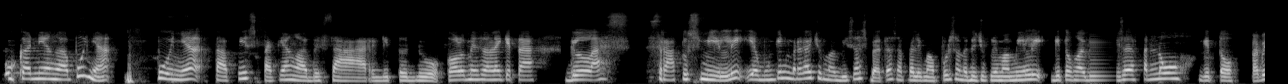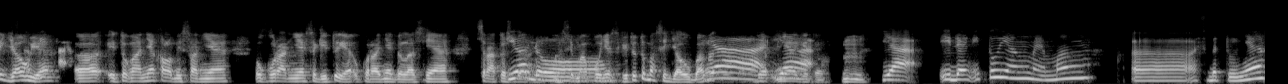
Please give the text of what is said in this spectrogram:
Bukannya nggak punya, punya tapi speknya nggak besar gitu dulu. Kalau misalnya kita gelas 100 mili, ya mungkin mereka cuma bisa sebatas sampai 50 sampai 75 mili gitu, nggak bisa penuh gitu. Tapi jauh ya eh, hitungannya kalau misalnya ukurannya segitu ya, ukurannya gelasnya 100 Iya dan dong. masih mampunya segitu tuh masih jauh banget Iya, gapnya iya. gitu. Mm-mm. Ya, i- dan itu yang memang eh, sebetulnya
